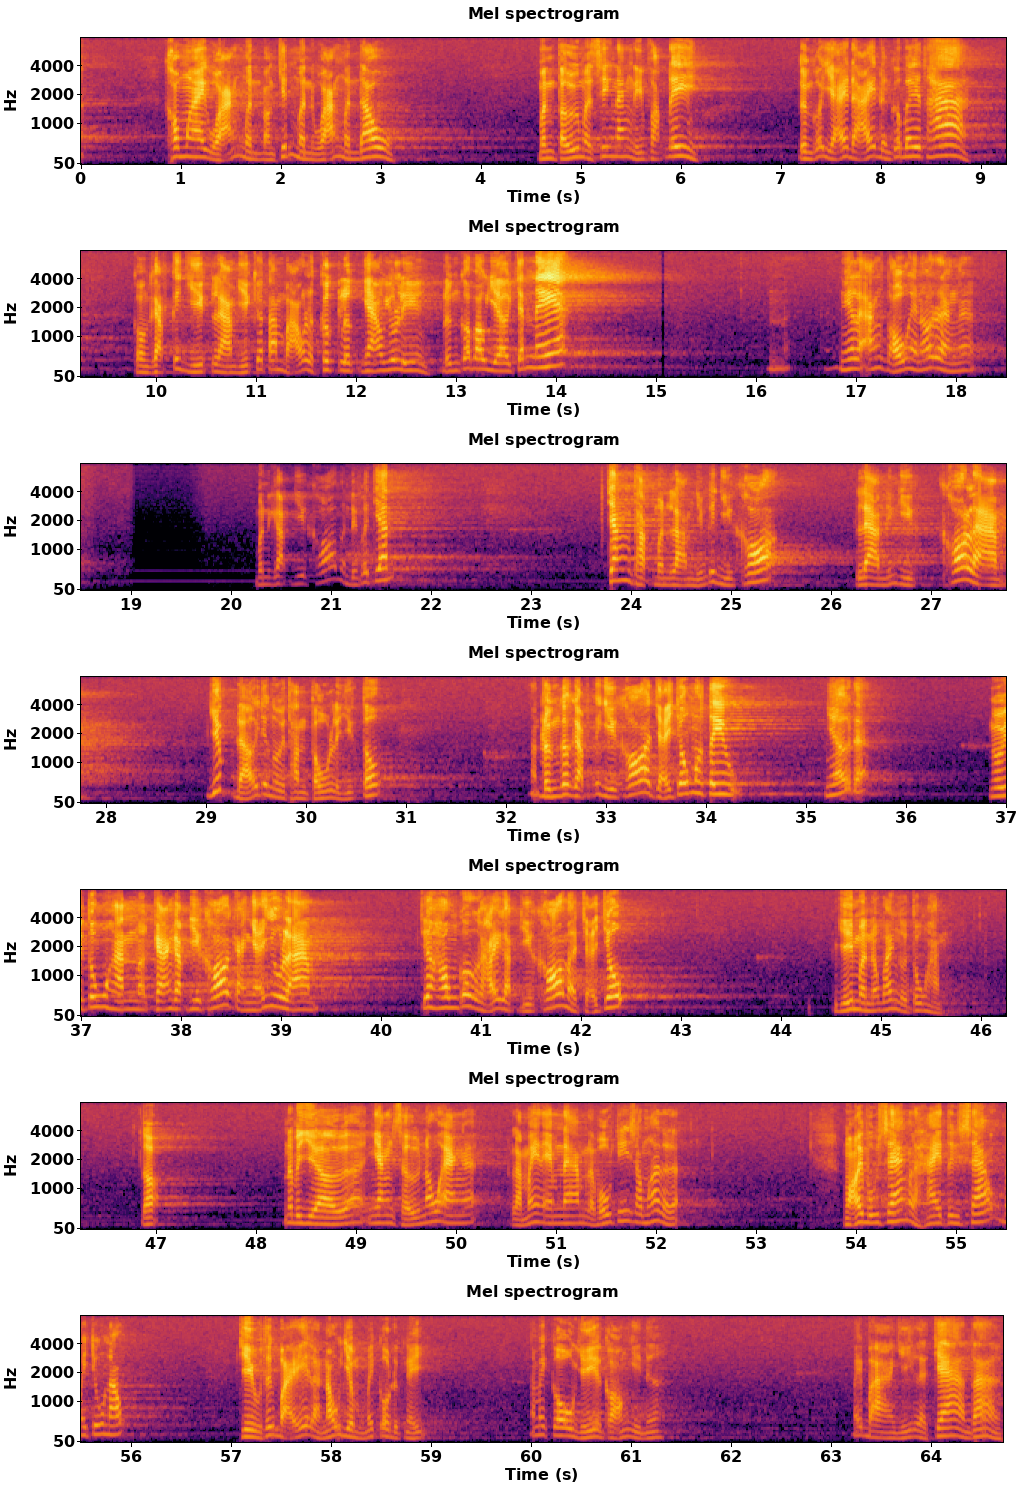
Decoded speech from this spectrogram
Không ai quản mình bằng chính mình, quản mình đâu. Mình tự mà siêng năng niệm phật đi. Đừng có giải đãi, đừng có bê tha. Còn gặp cái việc làm việc cho tam bảo là cực lực nhào vô liền. Đừng có bao giờ tránh né. Nghĩa là ấn tổ ngài nói rằng mình gặp việc khó, mình đừng có tránh. Chăng thật mình làm những cái việc khó, làm những việc khó làm, giúp đỡ cho người thành tựu là việc tốt. Đừng có gặp cái việc khó chạy trốn mất tiêu. Nhớ đó. Người tu hành mà càng gặp việc khó, càng nhảy vô làm. Chứ không có phải gặp việc khó mà chạy trốn. Vì mình không phải người tu hành. Đó nó bây giờ nhân sự nấu ăn á, là mấy anh em nam là bố trí xong hết rồi đó. Mỗi buổi sáng là hai tư sáu mấy chú nấu. Chiều thứ bảy là nấu giùm mấy cô được nghỉ. Nó mấy cô vậy còn gì nữa? Mấy bà vậy là cha người ta à.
